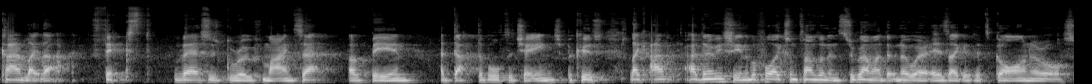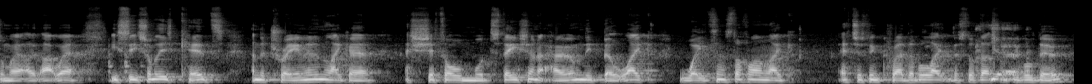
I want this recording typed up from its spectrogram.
kind of like that fixed versus growth mindset of being adaptable to change because like I've, I don't know if you've seen it before like sometimes on Instagram I don't know where it is like if it's gone or, or somewhere like that where you see some of these kids and they're training like a, a shit old mud station at home and they built like weights and stuff on like it's just incredible like the stuff that some people do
